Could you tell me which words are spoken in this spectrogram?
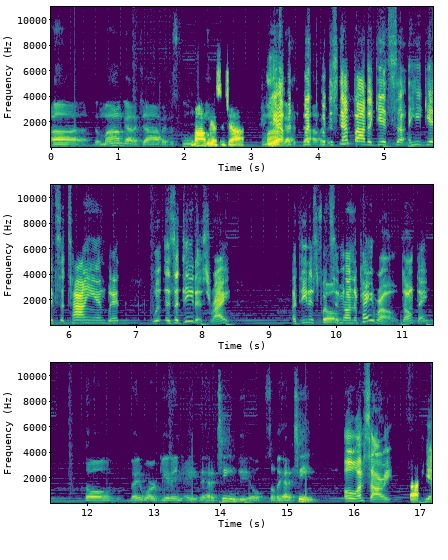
Uh, the mom got a job at the school. Mom gets a job. Mom yeah, but, but, but the, the stepfather gets a, he gets a tie-in with with is Adidas, right? Adidas puts so, him on the payroll, don't they? So they were getting a they had a team deal, so they had a team. Oh, I'm sorry. Yeah,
